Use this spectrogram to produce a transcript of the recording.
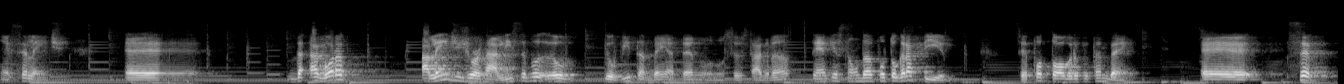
Excelente. É, Agora, além de jornalista, eu, eu vi também até no, no seu Instagram, tem a questão da fotografia. Você é fotógrafo também. É, você,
